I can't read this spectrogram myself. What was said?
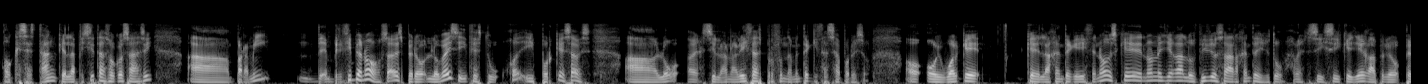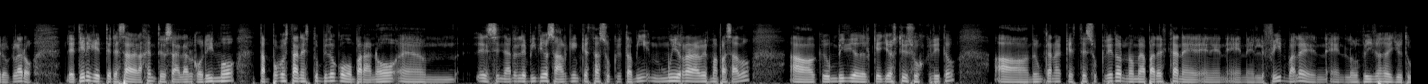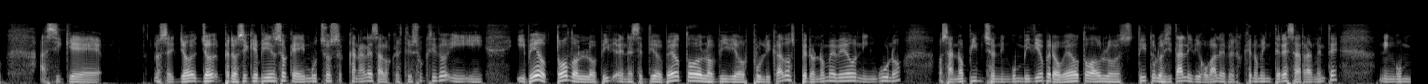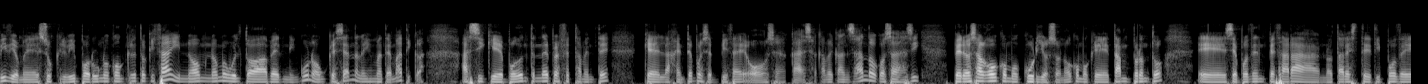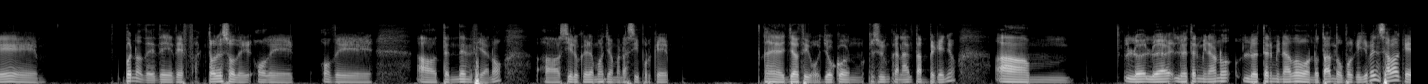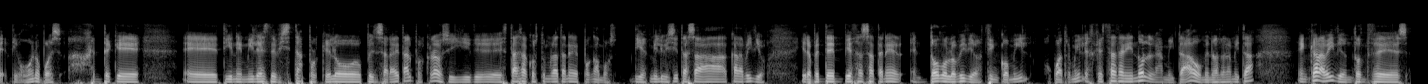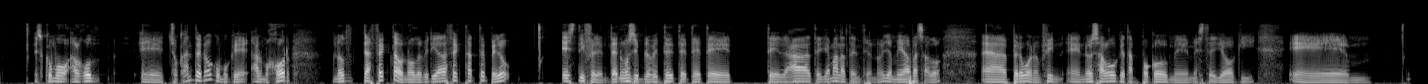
o que se estanquen las visitas o cosas así. Uh, para mí, en principio no, ¿sabes? Pero lo ves y dices tú, ¿y por qué, sabes? Uh, luego, a ver, si lo analizas profundamente, quizás sea por eso. O igual que que la gente que dice, no, es que no le llegan los vídeos a la gente de YouTube. A ver, sí, sí que llega, pero, pero claro, le tiene que interesar a la gente. O sea, el algoritmo tampoco es tan estúpido como para no eh, enseñarle vídeos a alguien que está suscrito. A mí muy rara vez me ha pasado uh, que un vídeo del que yo estoy suscrito, uh, de un canal que esté suscrito, no me aparezca en, en, en el feed, ¿vale? En, en los vídeos de YouTube. Así que no sé, yo, yo, pero sí que pienso que hay muchos canales a los que estoy suscrito y, y, y veo todos los vídeos, en ese sentido, veo todos los vídeos publicados, pero no me veo ninguno, o sea, no pincho en ningún vídeo, pero veo todos los títulos y tal, y digo, vale, pero es que no me interesa realmente ningún vídeo, me suscribí por uno concreto quizá y no, no me he vuelto a ver ninguno, aunque sean de la misma temática, así que puedo entender perfectamente que la gente pues empieza, o sea, se acabe cansando, cosas así, pero es algo como curioso, ¿no? Como que tan pronto eh, se puede empezar a notar este tipo de... bueno, de, de, de factores o de, o de o de tendencia, ¿no? Si lo queremos llamar así, porque eh, ya os digo, yo con que soy un canal tan pequeño, lo, lo, he, lo, he, terminado lo he terminado notando porque yo pensaba que digo bueno pues gente que eh, tiene miles de visitas por qué lo pensará y tal pues claro si estás acostumbrado a tener pongamos 10.000 visitas a cada vídeo y de repente empiezas a tener en todos los vídeos 5.000 o 4.000 es que estás teniendo la mitad o menos de la mitad en cada vídeo entonces es como algo eh, chocante, ¿no? Como que a lo mejor no te afecta o no debería de afectarte, pero es diferente, ¿no? Simplemente te, te, te, te da, te llama la atención, ¿no? Ya me ha pasado. Uh, pero bueno, en fin, eh, no es algo que tampoco me, me esté yo aquí. Eh,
